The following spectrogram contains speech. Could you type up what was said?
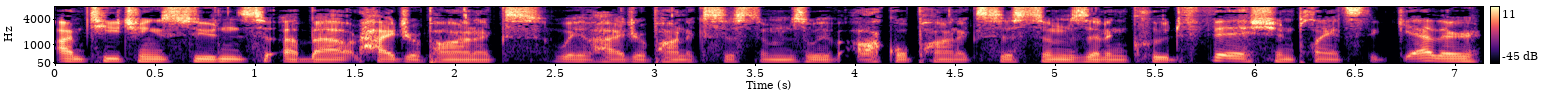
I'm teaching students about hydroponics. We have hydroponic systems, we have aquaponic systems that include fish and plants together.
